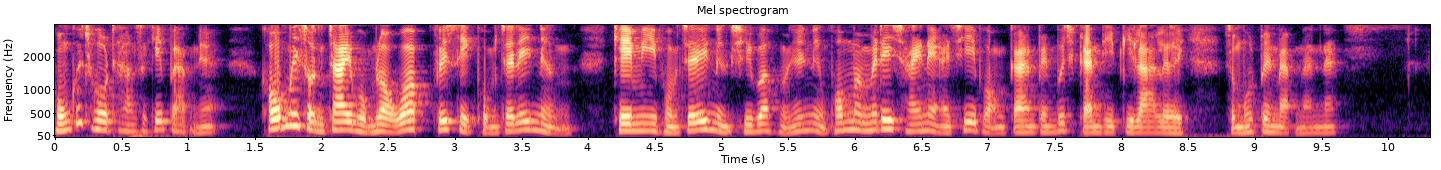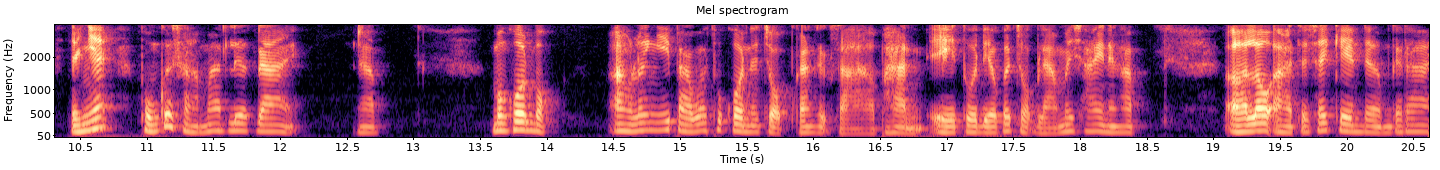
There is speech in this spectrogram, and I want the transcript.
ผมก็โชว์ทางสคริปต์แบบเนี้ยเขาไม่สนใจผมหรอกว่าฟิสิกส์ผมจะได้ 1 เคมีผมจะได้ 1 ชีวะผมจะได้หนึ่งเพราะมันไม่ได้ใช้ในอาชีพของการเป็นผู้จัดการทีมกีฬาเลย สมมุติเป็นแบบนั้นนะ อย่างเงี้ยผมก็สามารถเลือกได้นะครับ บางคนบอกเอาแล้วงี้แปลว่าทุกคนจะจบการศึกษาผ่าน A ตัวเดียวก็จบแล้วไม่ใช่นะครับเออเราอาจจะใช้เกณฑ์เดิมก็ได้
